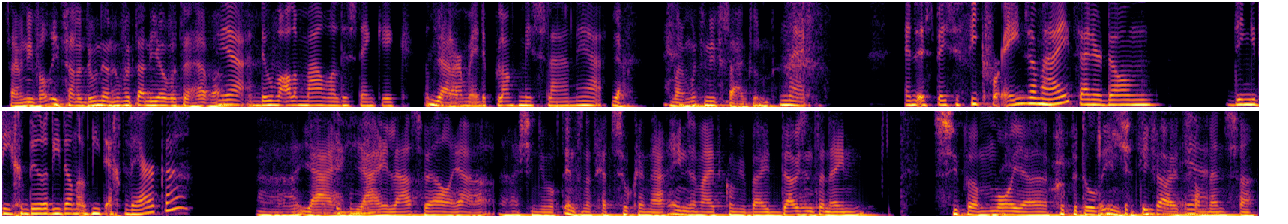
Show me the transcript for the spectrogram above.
zijn we in ieder geval iets aan het doen en hoeven we het daar niet over te hebben. Ja, en doen we allemaal wel eens, denk ik. Dat we Ja. daarmee de plank misslaan. Ja, Ja, maar dat moeten we niet vaak doen. nee. En specifiek voor eenzaamheid, zijn er dan dingen die gebeuren die dan ook niet echt werken? Eh, ja, ja, helaas wel. Ja. Als je nu op het internet gaat zoeken naar eenzaamheid, kom je bij duizend en één super mooie, goed bedoelde initiatieven uit van mensen,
